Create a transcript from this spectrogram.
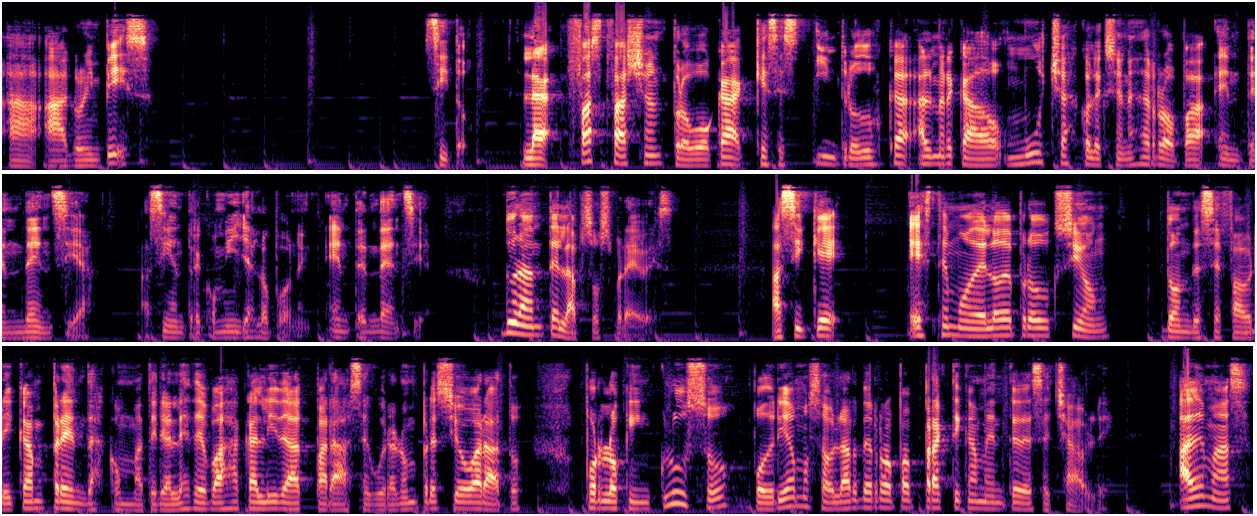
a Greenpeace. Cito, la fast fashion provoca que se introduzca al mercado muchas colecciones de ropa en tendencia, así entre comillas lo ponen, en tendencia, durante lapsos breves. Así que este modelo de producción, donde se fabrican prendas con materiales de baja calidad para asegurar un precio barato, por lo que incluso podríamos hablar de ropa prácticamente desechable. Además,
